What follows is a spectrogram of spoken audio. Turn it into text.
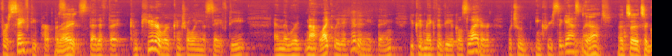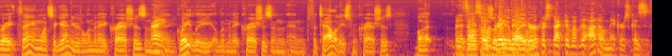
for safety purposes. Right. That if the computer were controlling the safety and they were not likely to hit anything, you could make the vehicles lighter, which would increase the gas mileage. yeah, it's a, it's a great thing. Once again, you would eliminate crashes and, Right. and greatly eliminate crashes and, and fatalities from crashes. But But it's also a great thing from the perspective of the automakers because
